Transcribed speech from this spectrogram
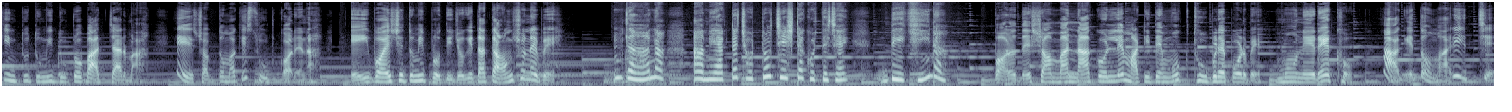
কিন্তু তুমি দুটো বাচ্চার মা। এসব তোমাকে স্যুট করে না। এই বয়সে তুমি প্রতিযোগিতাতে অংশ নেবে। না না আমি একটা ছোট্ট চেষ্টা করতে চাই। দেখি না। বড়দের সম্মান না করলে মাটিতে মুখ থুবড়ে পড়বে। মনে রেখো আগে তোমার ইচ্ছে।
